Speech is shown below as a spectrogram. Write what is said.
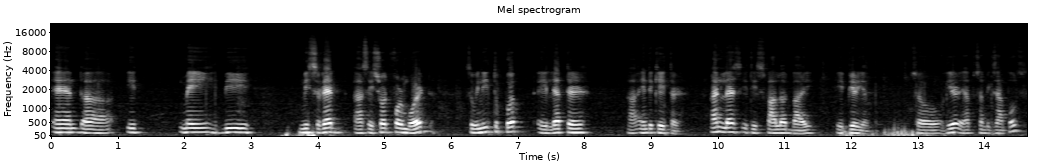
and uh, it may be misread as a short form word. So we need to put a letter uh, indicator unless it is followed by a period. So here I have some examples.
